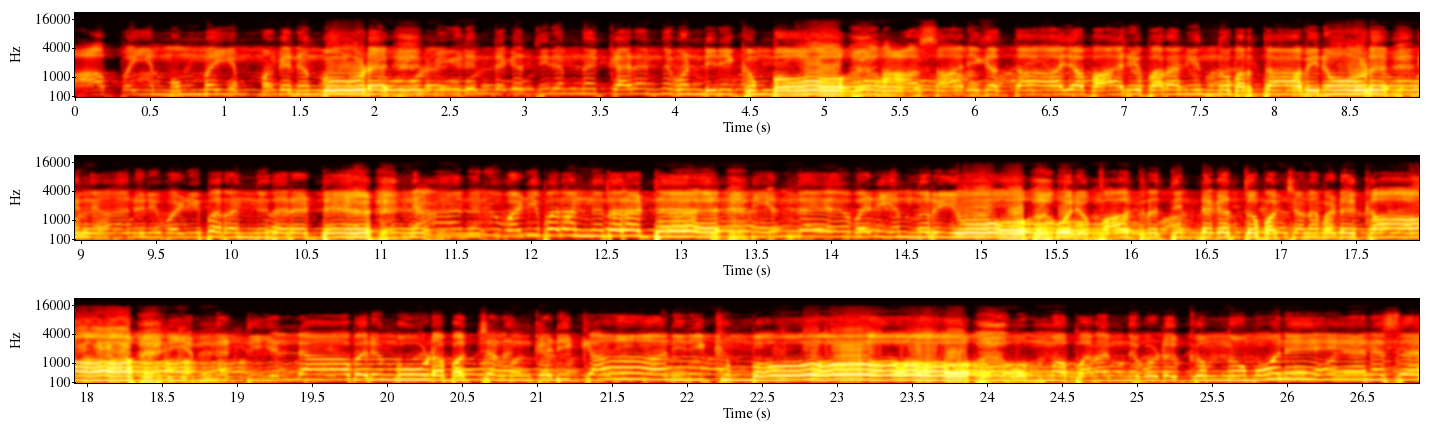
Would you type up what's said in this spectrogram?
വാപ്പയും ഉമ്മയും മകനും കൂടെ വീടിന്റെ അകത്തിരുന്ന് കരഞ്ഞുകൊണ്ടിരിക്കുമ്പോ ആ സാലികത്തായ ഭാര്യ പറഞ്ഞു ഭർത്താവിനോട് ഞാനൊരു വഴി പറഞ്ഞു തരട്ടെ ഞാനൊരു വഴി പറഞ്ഞു തരട്ടെ. എന്തേ വഴി എന്നറിയോ? ഒരു പാത്രത്തിന്റെ അകത്ത് ഭക്ഷണം എടുക്കാ. എന്നിട്ട് എല്ലാവരും കൂടെ ഭക്ഷണം കഴിക്കാനിരിക്കുമ്പോ ഉമ്മ പറഞ്ഞു കൊടുക്കുന്നു മോനെ അനസ്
